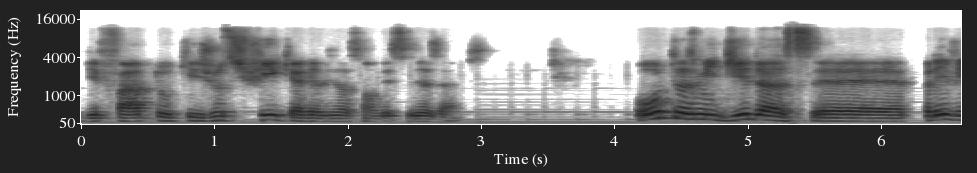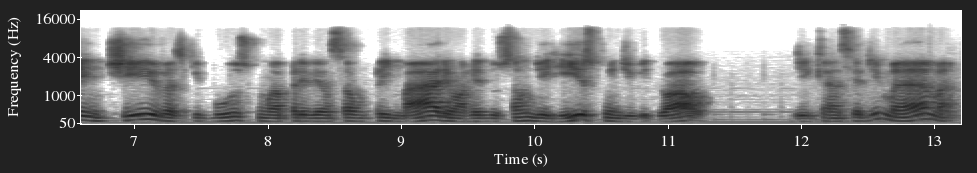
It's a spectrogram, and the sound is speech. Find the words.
de fato, que justifique a realização desses exames. Outras medidas é, preventivas que buscam uma prevenção primária, uma redução de risco individual de câncer de mama,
